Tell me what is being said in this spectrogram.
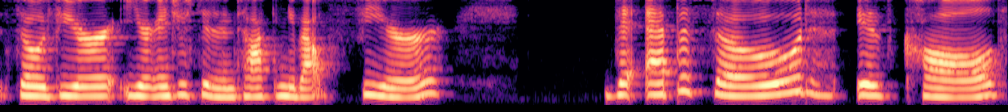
so if you're you're interested in talking about fear, the episode is called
